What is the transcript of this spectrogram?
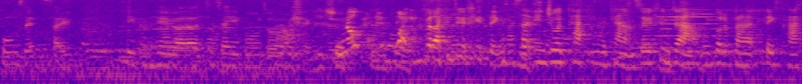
cause it. So people who are disabled or Not quite, but I can do a few things. I certainly enjoy packing the cans. So if in doubt, we've got a big pack.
